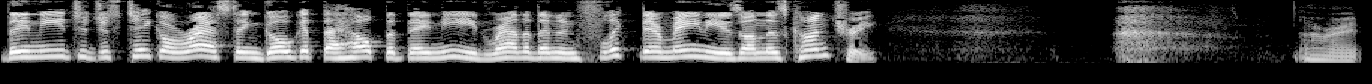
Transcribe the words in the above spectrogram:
They need to just take a rest and go get the help that they need rather than inflict their manias on this country. All right.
